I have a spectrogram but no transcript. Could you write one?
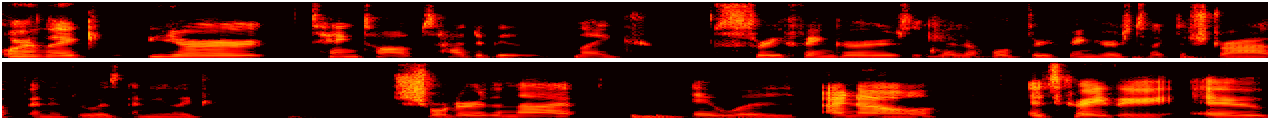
or like your tank tops had to be like three fingers. Like you had to mm-hmm. hold three fingers to like the strap, and if it was any like shorter than that, it was. I know, it's crazy. It,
